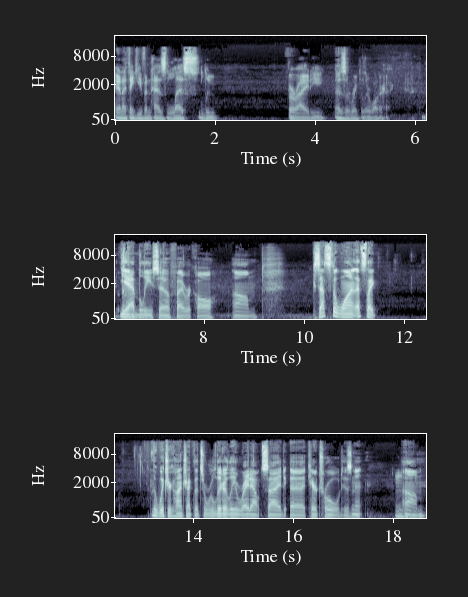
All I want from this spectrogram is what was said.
And I think even has less loot variety as a regular water hag. Yeah, I believe so, if I recall. Um, because that's the one. That's like the Witcher contract that's literally right outside uh Kaer Trolde, isn't it? Mhm. Um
